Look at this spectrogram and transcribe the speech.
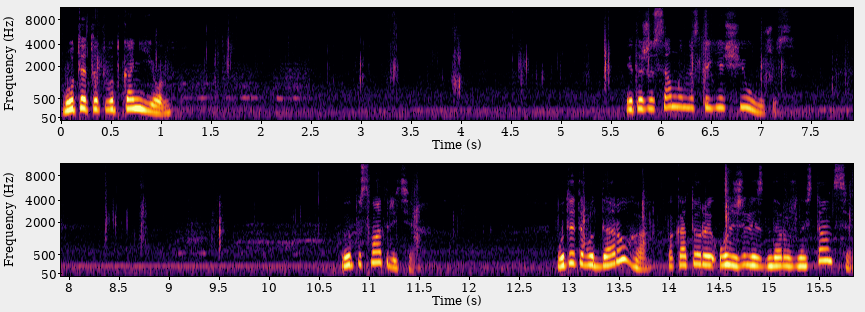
вот этот вот каньон. Это же самый настоящий ужас. Вы посмотрите. Вот эта вот дорога, по которой от железнодорожной станции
